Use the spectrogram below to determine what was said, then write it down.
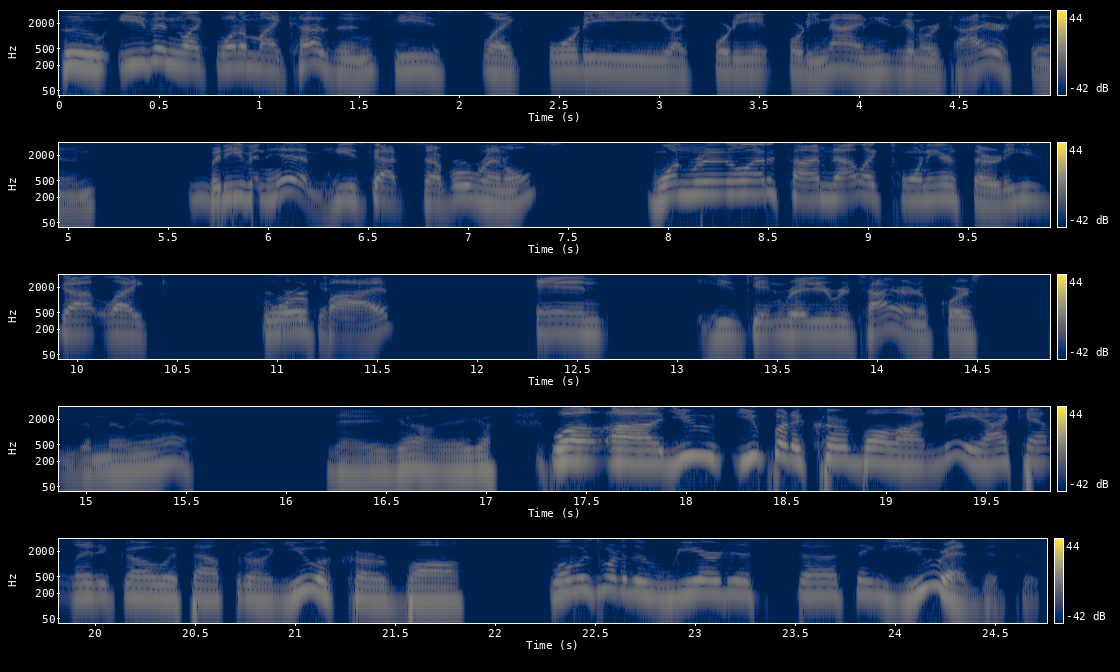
Who even like one of my cousins, he's like 40, like 48, 49. He's going to retire soon. Mm. But even him, he's got several rentals one rental at a time, not like 20 or 30. He's got like four like or five, and he's getting ready to retire. And of course, he's a millionaire. There you go. There you go. Well, uh, you you put a curveball on me. I can't let it go without throwing you a curveball. What was one of the weirdest uh, things you read this week?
